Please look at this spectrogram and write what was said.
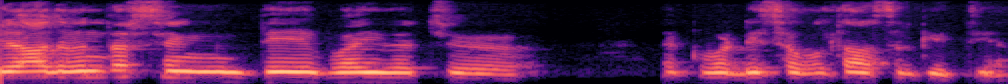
ਯਾਦਵਿੰਦਰ ਸਿੰਘ ਦੀ ਅਗਵਾਈ ਵਿੱਚ ਇੱਕ ਵੱਡੀ ਸਫਲਤਾ ਹਾਸਲ ਕੀਤੀ ਹੈ।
